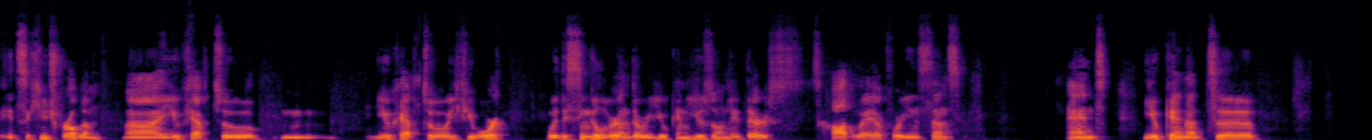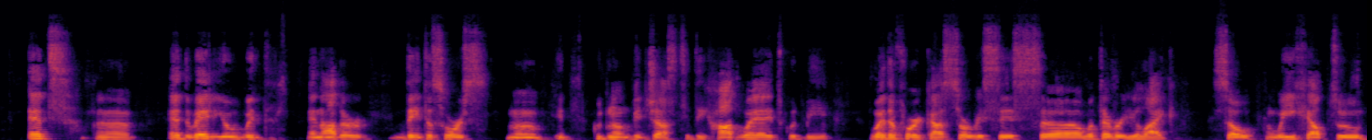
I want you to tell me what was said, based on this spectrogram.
it's a huge problem. you have to, mm, you have to, if you work with a single vendor, you can use only their hardware, for instance, and you cannot uh, add uh, add value with another data source. It could not be just the hardware; it could be weather forecast services, uh, whatever you like. So we help to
